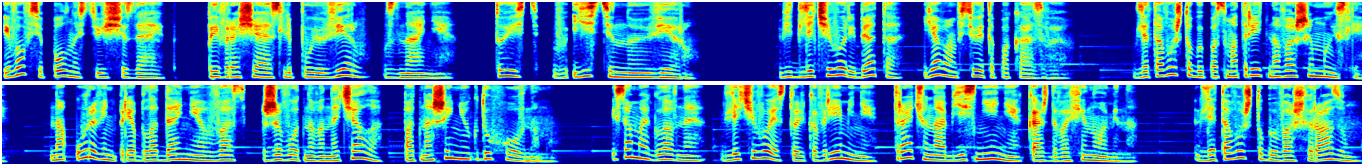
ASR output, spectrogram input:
и вовсе полностью исчезает, превращая слепую веру в знание то есть в истинную веру. Ведь для чего, ребята, я вам все это показываю? Для того, чтобы посмотреть на ваши мысли, на уровень преобладания в вас животного начала по отношению к духовному. И самое главное, для чего я столько времени трачу на объяснение каждого феномена? Для того, чтобы ваш разум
